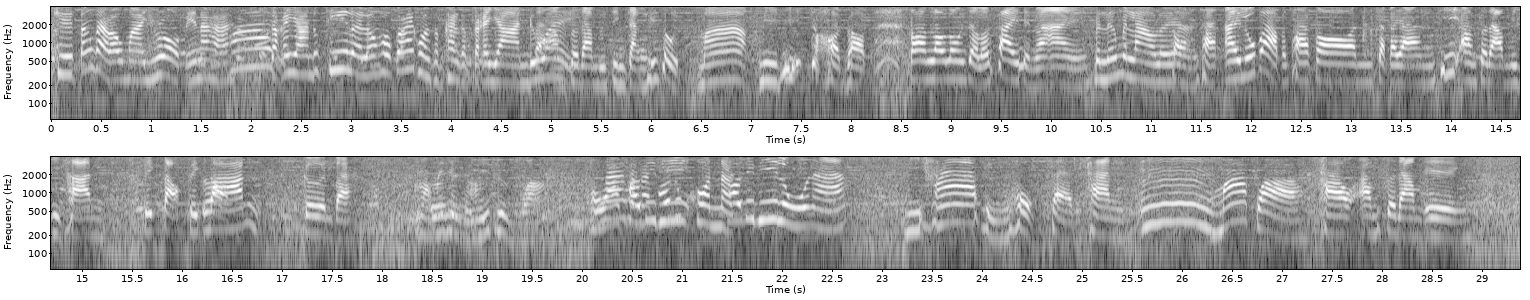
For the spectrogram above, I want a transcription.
คือตั้งแต่เรามายุโรปนี่นะคะ จักรยานทุกที่เลยแล้วเขาก็ให้ความสำคัญกับจักรยานด้วยแต่อัมสเตอร์ดัมดูจริงจังที่สุดมาก มีที่จอดแบบตอนเราลงจากรถไฟเห็นว่าไอเป็นเรื่องเป็นราวเลยอะสองชั้นไอรู้ป่ะประชากรจักรยานที่อัมสเตอร์ดัมมีกี่คัน tick tock tick tock ล้านเกินไปเราไม่ถึงเหรอไม่ถึงวะเพราะว่าน่าจะเท่าที่เพราะพี่ทุกคนน่ะเท่าที่พี่รู้นะ มี 5 ถึง 6 แสนคันอืมมากกว่าชาวอัมสเตอร์ดัมเอง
